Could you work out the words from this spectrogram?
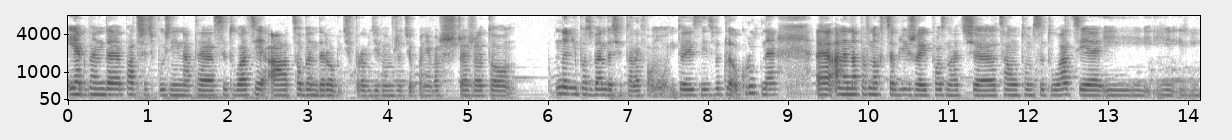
jak będę patrzeć później na tę sytuację, a co będę robić w prawdziwym życiu, ponieważ szczerze to no nie pozbędę się telefonu i to jest niezwykle okrutne, e, ale na pewno chcę bliżej poznać e, całą tą sytuację i, i,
